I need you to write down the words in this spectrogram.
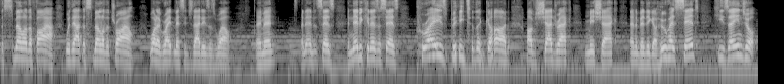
the smell of the fire, without the smell of the trial. What a great message that is as well. Amen. And, and it says, and Nebuchadnezzar says, Praise be to the God of Shadrach, Meshach, and Abednego, who has sent his angel.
